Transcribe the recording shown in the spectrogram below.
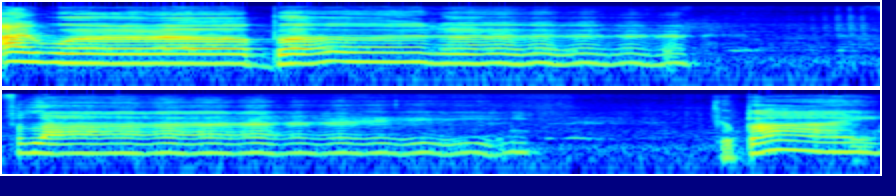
I were a butterfly. Goodbye.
